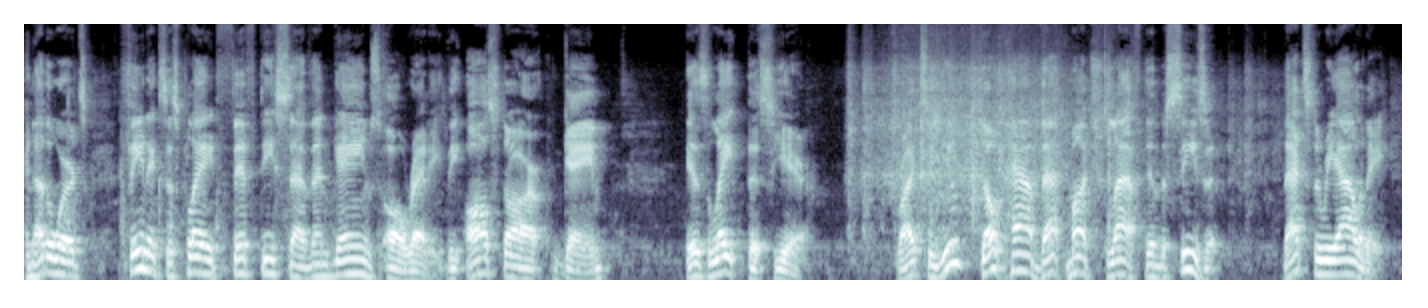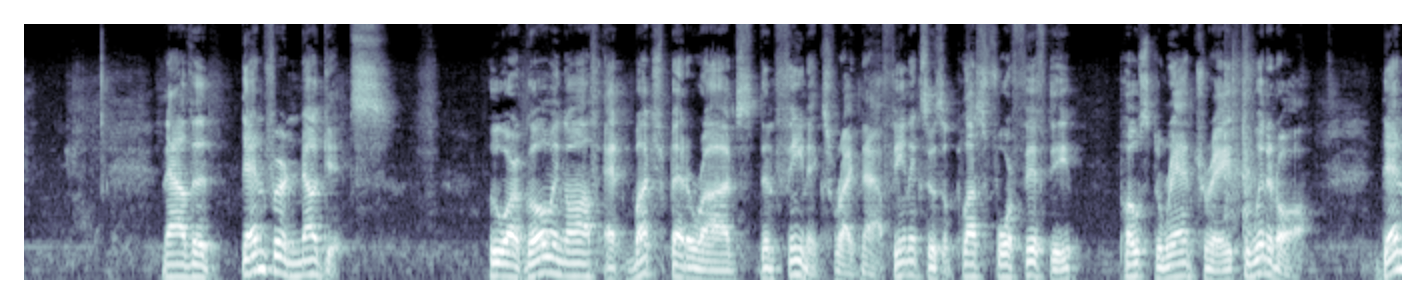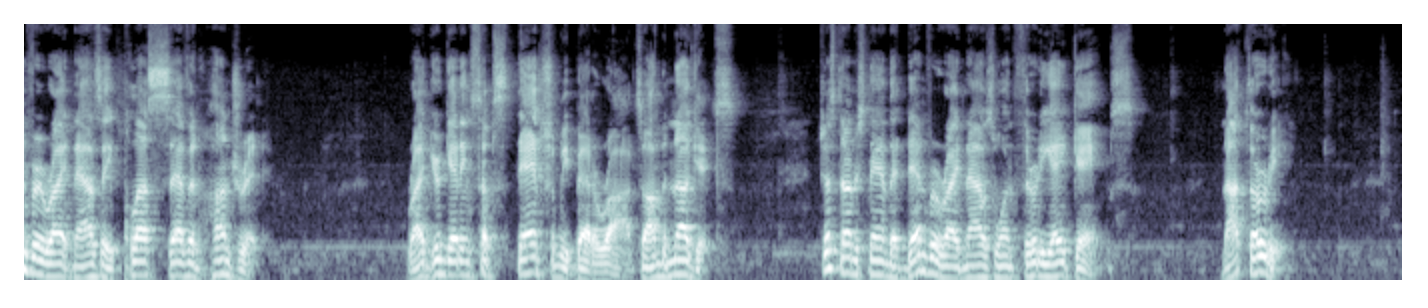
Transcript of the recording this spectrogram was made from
In other words, Phoenix has played 57 games already. The All Star game is late this year, right? So you don't have that much left in the season. That's the reality. Now, the Denver Nuggets, who are going off at much better odds than Phoenix right now. Phoenix is a plus 450 post Durant trade to win it all. Denver right now is a plus 700. Right? You're getting substantially better odds on the Nuggets. Just to understand that Denver right now has won 38 games, not 30.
